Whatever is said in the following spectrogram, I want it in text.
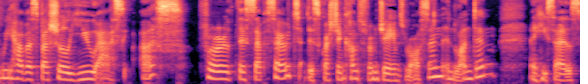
we have a special You Ask Us for this episode. This question comes from James Rawson in London. And he says,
